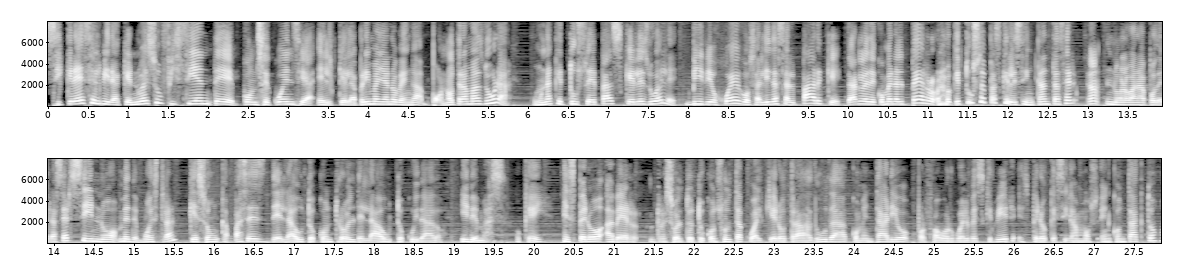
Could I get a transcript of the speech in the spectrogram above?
Si crees, Elvira, que no es suficiente consecuencia el que la prima ya no venga, pon otra más dura. Una que tú sepas que les duele. Videojuegos, salidas al parque, darle de comer al perro, lo que tú sepas que les encanta hacer, ah, no lo van a poder hacer si no me demuestran que son capaces del autocontrol, del autocuidado. y demás, ¿ok? Espero haber resuelto tu consulta. Cualquier otra duda, comentario, por favor vuelve a escribir. Espero que sigamos en contacto.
